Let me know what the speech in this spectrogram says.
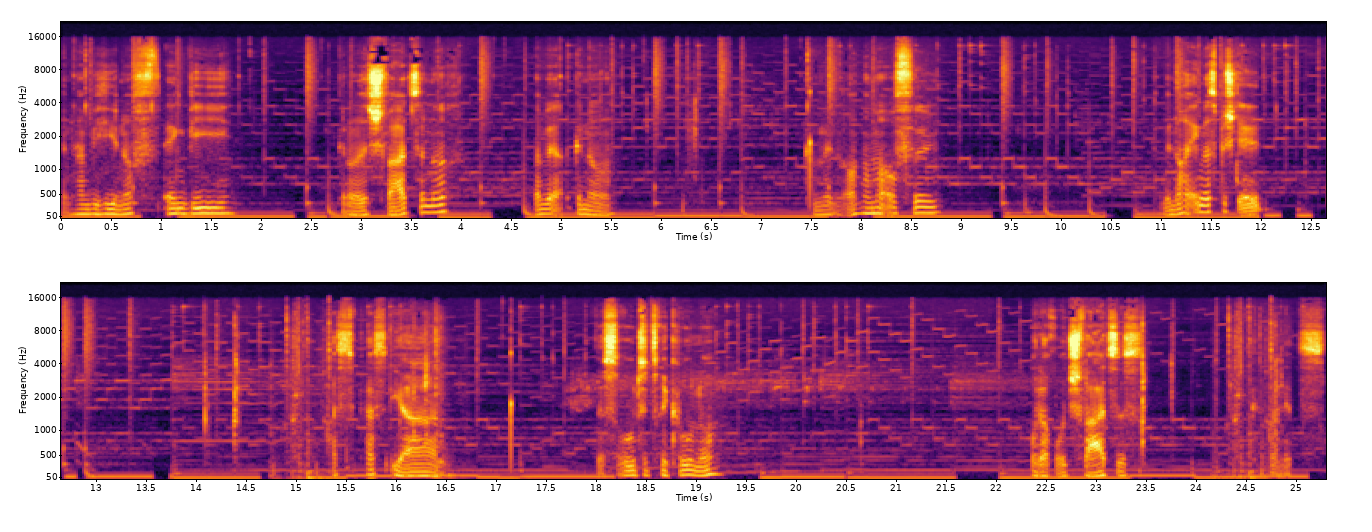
Dann haben wir hier noch irgendwie... Genau, das Schwarze noch. Haben wir, genau. Können wir auch nochmal auffüllen. Haben wir noch irgendwas bestellt? Was? Ja. Das rote Trikot noch. Oder rot-schwarzes. Kann man jetzt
